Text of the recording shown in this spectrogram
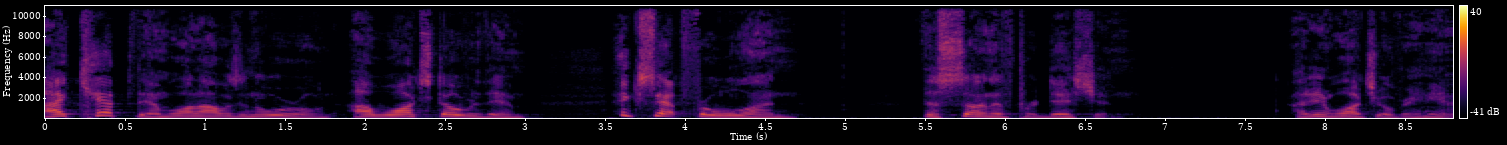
I kept them while I was in the world. I watched over them, except for one, the son of perdition. I didn't watch over him,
